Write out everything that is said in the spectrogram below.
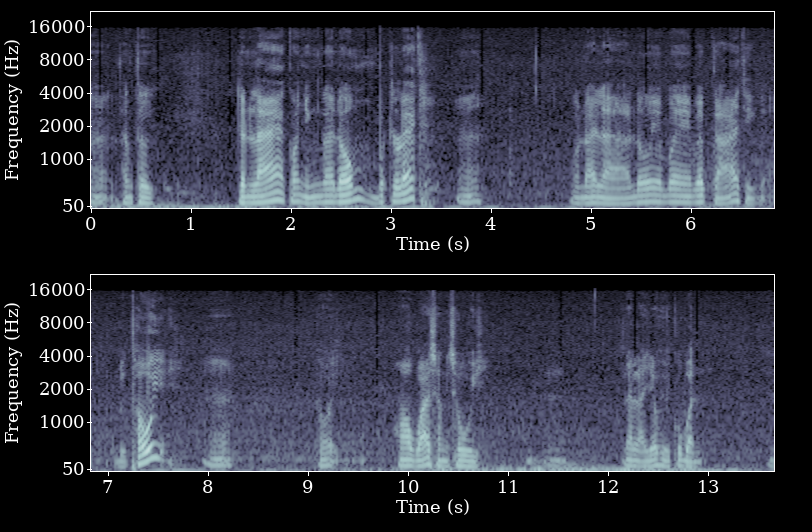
à, thắng thư. Trên lá có những đốm vết lét à, còn đây là đối với bếp cải thì bị thối. À, thối. Hoa quả sần sùi ừ. đây là dấu hiệu của bệnh. Ừ.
